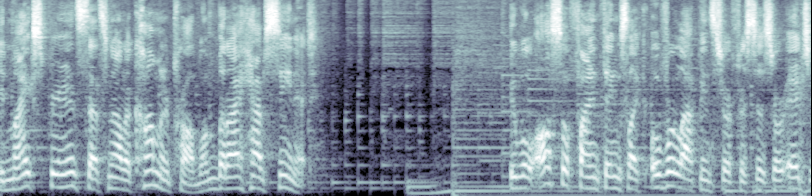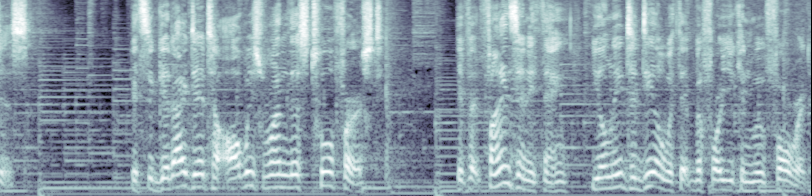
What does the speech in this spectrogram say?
In my experience, that's not a common problem, but I have seen it. It will also find things like overlapping surfaces or edges. It's a good idea to always run this tool first. If it finds anything, you'll need to deal with it before you can move forward.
